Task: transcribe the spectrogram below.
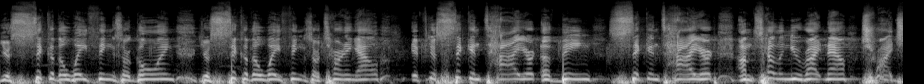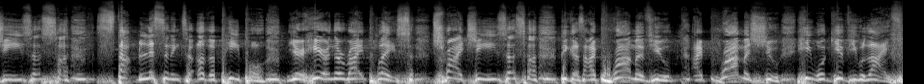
You're sick of the way things are going, you're sick of the way things are turning out. If you're sick and tired of being sick and tired, I'm telling you right now, try Jesus. Stop listening to other people. You're here in the right place. Try Jesus because I promise you, I promise you, He will give you life.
